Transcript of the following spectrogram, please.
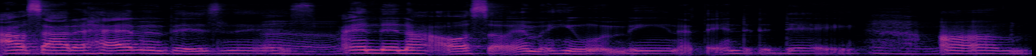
outside of having business, Uh-huh. and then I also am a human being at the end of the day. Mm-hmm. Um,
